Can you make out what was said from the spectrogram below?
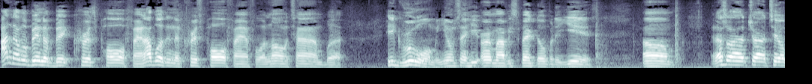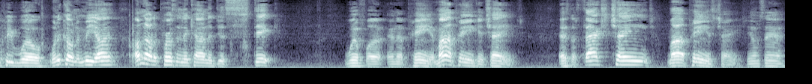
I never been a big Chris Paul fan. I wasn't a Chris Paul fan for a long time, but he grew on me. You know what I'm saying? He earned my respect over the years. Um, and that's why I try to tell people, well, when it comes to me, I, I'm not a person that kind of just stick with a, an opinion. My opinion can change. As the facts change, my opinions change. You know what I'm saying?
